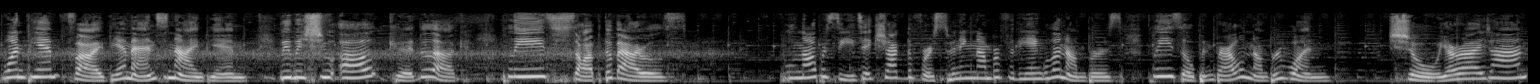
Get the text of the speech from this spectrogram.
1 p.m., 5 p.m., and 9 p.m. We wish you all good luck. Please stop the barrels. We'll now proceed to extract the first winning number for the Anguilla numbers. Please open barrel number one. Show your right hand,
